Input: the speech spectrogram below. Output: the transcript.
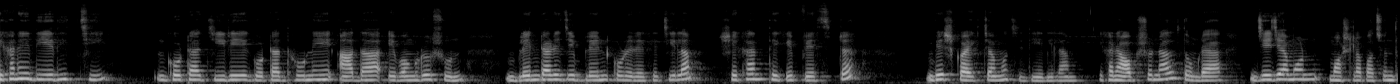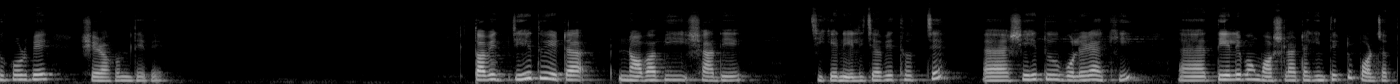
এখানে দিয়ে দিচ্ছি গোটা জিরে, গোটা ধনে, আদা এবং রসুন। ব্লেন্ডারে যে ব্লেন্ড করে রেখেছিলাম, সেখান থেকে পেস্টটা বেশ কয়েক চামচ দিয়ে দিলাম। এখানে অপশনাল, তোমরা যে যেমন মশলা পছন্দ করবে, সেরকম দেবে। তবে যেহেতু এটা নবাবি স্বাদে চিকেন এলিজাবেথ হচ্ছে সেহেতু বলে রাখি তেল এবং মশলাটা কিন্তু একটু পর্যাপ্ত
